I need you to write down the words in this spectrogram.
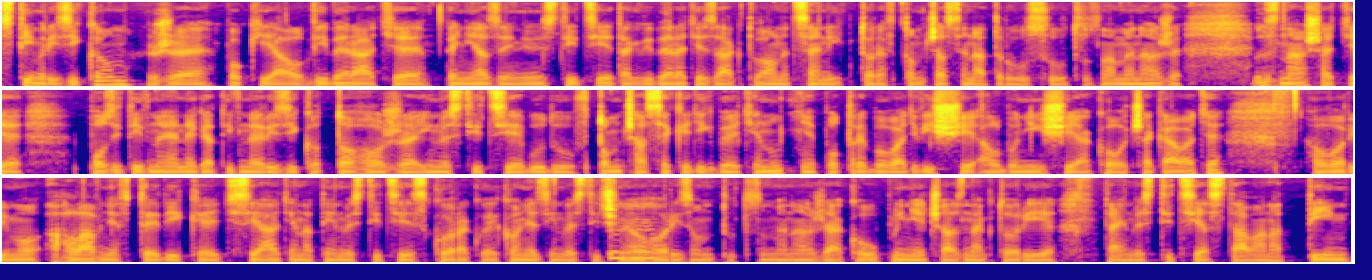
S tým rizikom, že pokiaľ vyberáte peniaze investície, tak vyberáte za aktuálne ceny, ktoré v tom čase na trhu sú. To znamená, že znášate pozitívne a negatívne riziko toho, že investície budú v tom čase, keď ich budete nutne potrebovať vyššie alebo nižšie, ako očakávate. Hovorím o, a hlavne vtedy, keď siahate na tie investície skôr, ako je koniec investičného mm-hmm. horizontu. To znamená, že ako uplynie čas, na ktorý je tá investícia stávaná, tým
